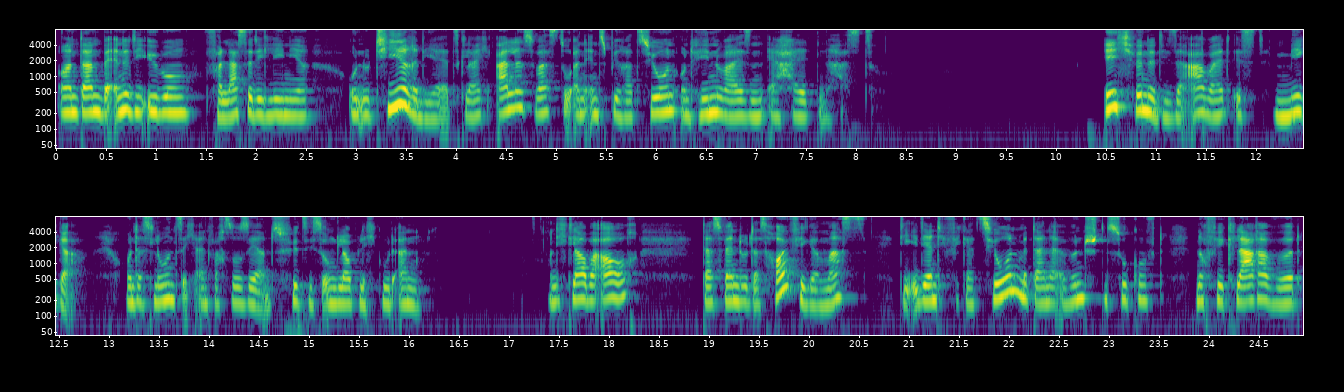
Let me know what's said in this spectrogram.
Und dann beende die Übung, verlasse die Linie und notiere dir jetzt gleich alles, was du an Inspiration und Hinweisen erhalten hast. Ich finde, diese Arbeit ist mega. Und das lohnt sich einfach so sehr und es fühlt sich so unglaublich gut an. Und ich glaube auch, dass wenn du das häufiger machst, die Identifikation mit deiner erwünschten Zukunft noch viel klarer wird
